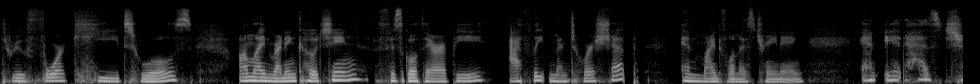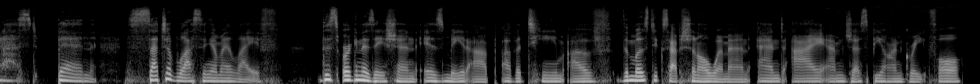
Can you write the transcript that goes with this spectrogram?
through four key tools online running coaching, physical therapy, athlete mentorship, and mindfulness training. And it has just been such a blessing in my life. This organization is made up of a team of the most exceptional women, and I am just beyond grateful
